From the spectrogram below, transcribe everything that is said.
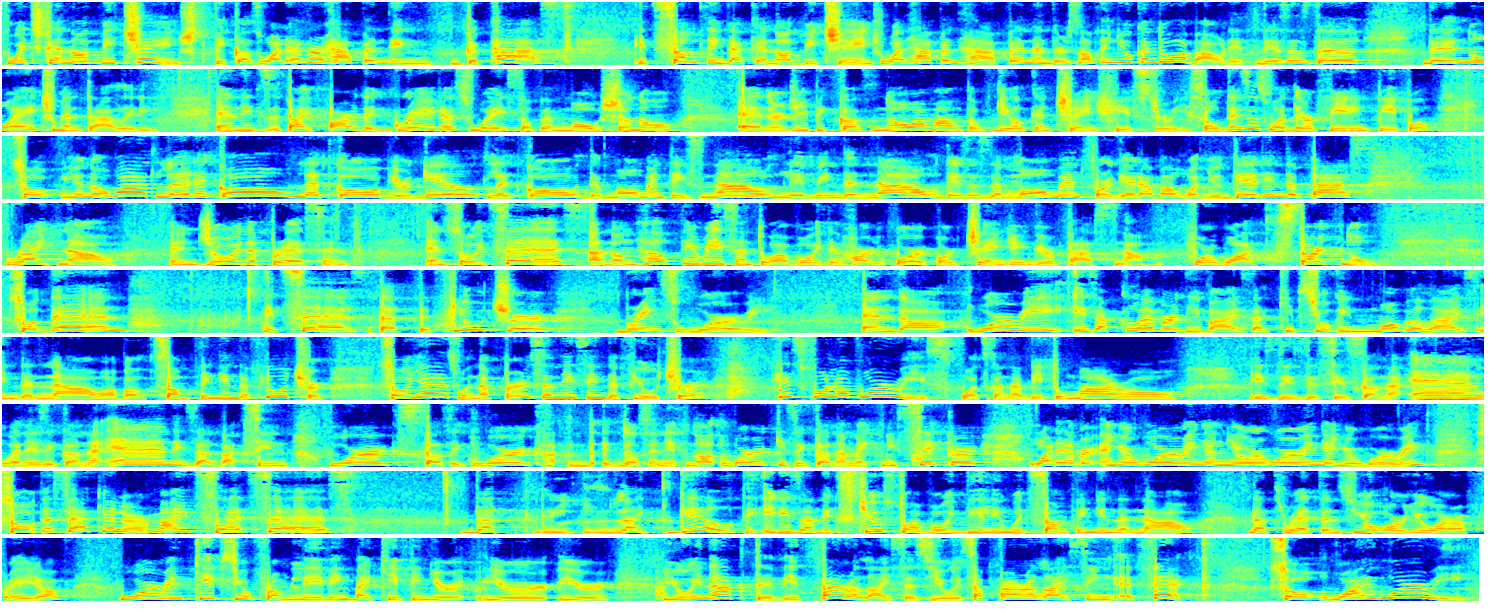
which cannot be changed because whatever happened in the past it's something that cannot be changed. What happened happened, and there's nothing you can do about it. This is the, the New Age mentality. And it's by far the greatest waste of emotional energy because no amount of guilt can change history. So, this is what they're feeding people. So, you know what? Let it go. Let go of your guilt. Let go. The moment is now. Live in the now. This is the moment. Forget about what you did in the past. Right now. Enjoy the present. And so it says an unhealthy reason to avoid the hard work or changing your past now. For what? Start new. So then it says that the future brings worry. And uh, worry is a clever device that keeps you immobilized in the now about something in the future. So, yes, when a person is in the future, he's full of worries. What's going to be tomorrow? Is this disease going to end? When is it going to end? Is that vaccine works? Does it work? Doesn't it not work? Is it going to make me sicker? Whatever. And you're worrying and you're worrying and you're worrying. So, the secular mindset says, that like guilt it is an excuse to avoid dealing with something in the now that threatens you or you are afraid of. Worrying keeps you from living by keeping your your your you inactive. It paralyzes you. It's a paralyzing effect. So why worry?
